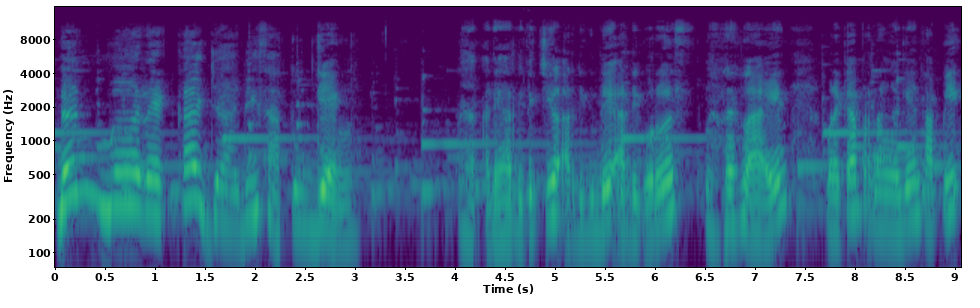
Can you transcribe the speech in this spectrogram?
dan mereka jadi satu geng. Nah, ada yang Ardi kecil, Ardi gede, Ardi kurus, dan lain mereka pernah ngegeng tapi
